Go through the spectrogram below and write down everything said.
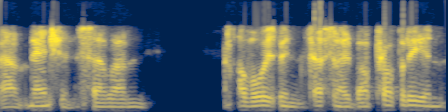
um, mansions. So um, I've always been fascinated by property and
